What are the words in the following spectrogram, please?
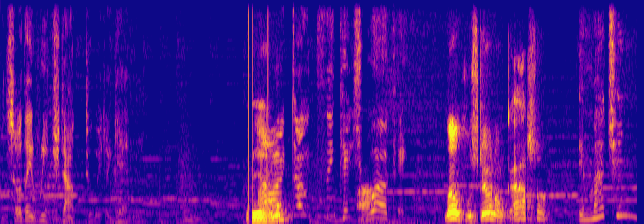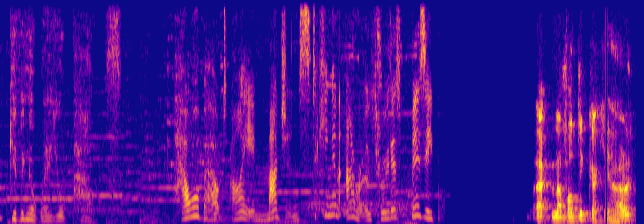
and so they reached out to it again. Vediamo. don't think it's Ah. working. Non funziona un cazzo. Imagine giving away your powers. How about I imagine sticking an arrow through this busybody? L'ha fatto incacchiare.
